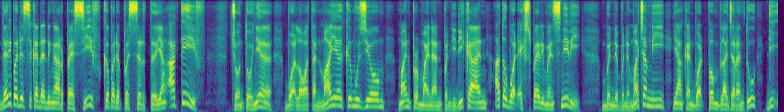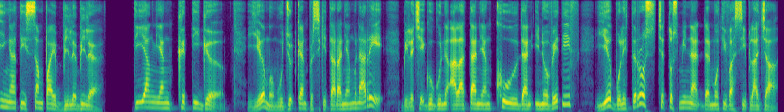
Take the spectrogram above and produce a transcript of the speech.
Daripada sekadar dengar pasif kepada peserta yang aktif. Contohnya, buat lawatan maya ke muzium, main permainan pendidikan atau buat eksperimen sendiri. Benda-benda macam ni yang akan buat pembelajaran tu diingati sampai bila-bila. Tiang yang ketiga, ia mewujudkan persekitaran yang menarik. Bila cikgu guna alatan yang cool dan inovatif, ia boleh terus cetus minat dan motivasi pelajar.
